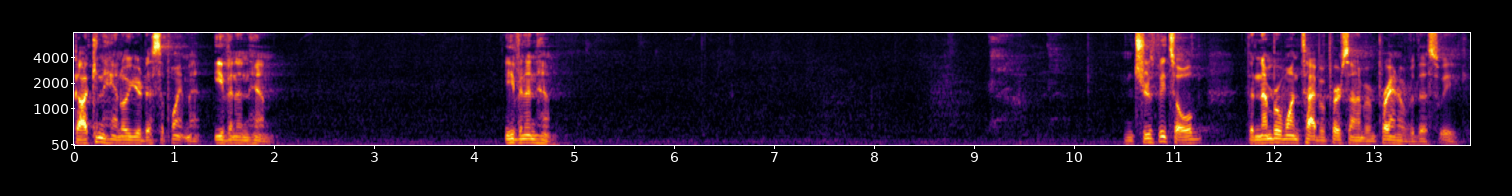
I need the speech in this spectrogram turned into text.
God can handle your disappointment, even in Him. Even in Him. And truth be told, the number one type of person I've been praying over this week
